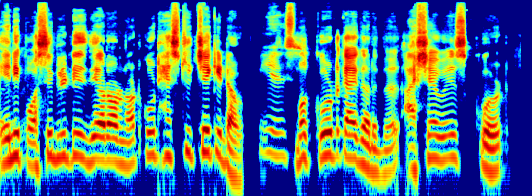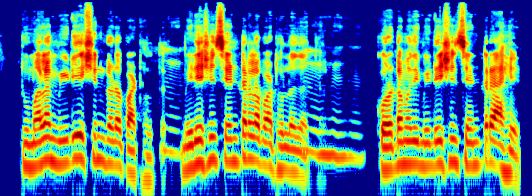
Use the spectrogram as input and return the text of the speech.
Any possibilities there or not court has to check it out मग कोर्ट काय करतं? अशा वेळेस कोर्ट तुम्हाला mediation कडे पाठवतं. मिडिएशन सेंटरला पाठवलं जातं. कोर्टामध्ये मिडिएशन सेंटर आहेत.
